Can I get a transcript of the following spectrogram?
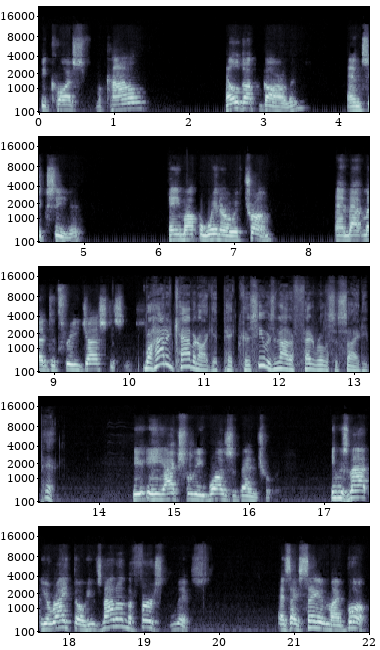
because McConnell held up Garland and succeeded, came up a winner with Trump, and that led to three justices. Well, how did Kavanaugh get picked? Because he was not a Federalist Society pick. He, he actually was eventually. He was not, you're right, though, he was not on the first list. As I say in my book,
